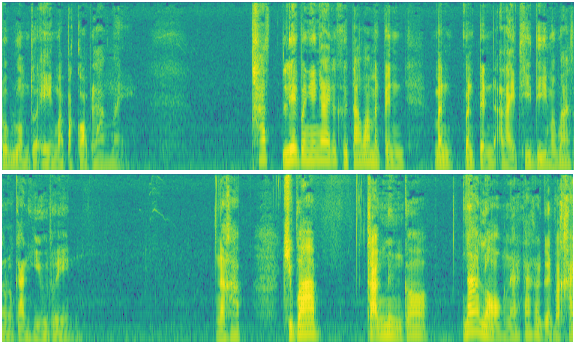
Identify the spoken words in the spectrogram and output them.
รวบรวมตัวเองมาประกอบร่างใหม่ ถ้าเรียกไปง่าย ๆ ก็คือต้าว่ามันเป็น มันมันเป็นอะไรที่ดีมากๆสำหรับการฮิวตัวเองนะครับ คิดว่าครั้งหนึ่งก็น่าลองนะ ถ้าเกิดว่าใคร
